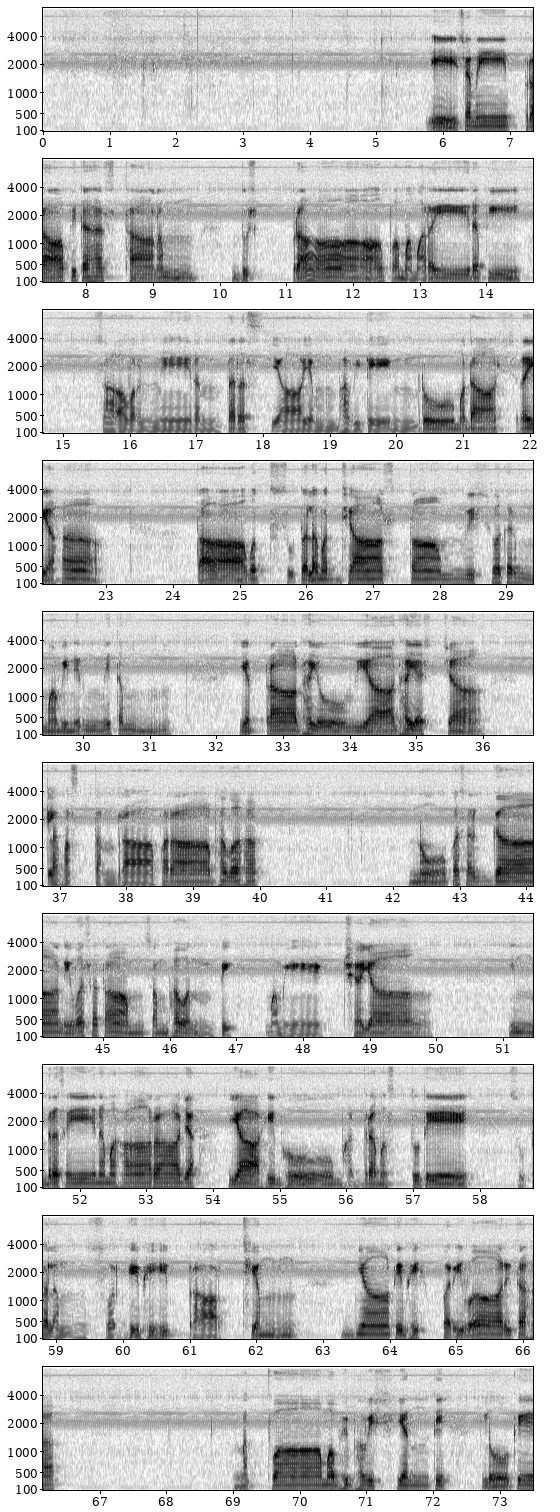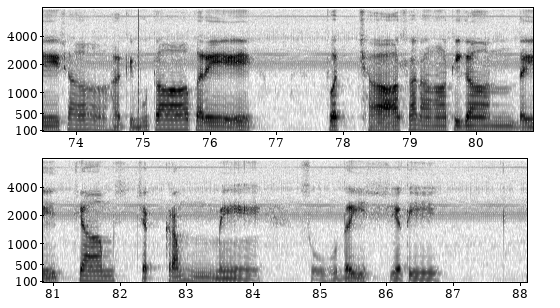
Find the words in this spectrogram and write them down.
एष मे प्रापितः स्थानं दुष्प्रापममरैरपि सावर्णेरन्तरस्यायं भवितेन्द्रो मदाश्रयः। तावत्सुतलमध्यास्तां विश्वकर्मविनिर्मितं यत्राधयो व्याधयश्च क्लमस्तन्द्रापराभवः नोपसर्गा निवसतां सम्भवन्ति ममेक्षया इन्द्रसेनमहाराज याहि भो भद्रमस्तु ते। सुतलं स्वर्गिभिः प्रार्थ्यं ज्ञातिभिः परिवारितः न त्वामभिभविष्यन्ति। लोकेशाः किमुतापरे। त्वच्छासनातिगान् दैत्यांश्चक्रं मे सूदयिष्यति।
